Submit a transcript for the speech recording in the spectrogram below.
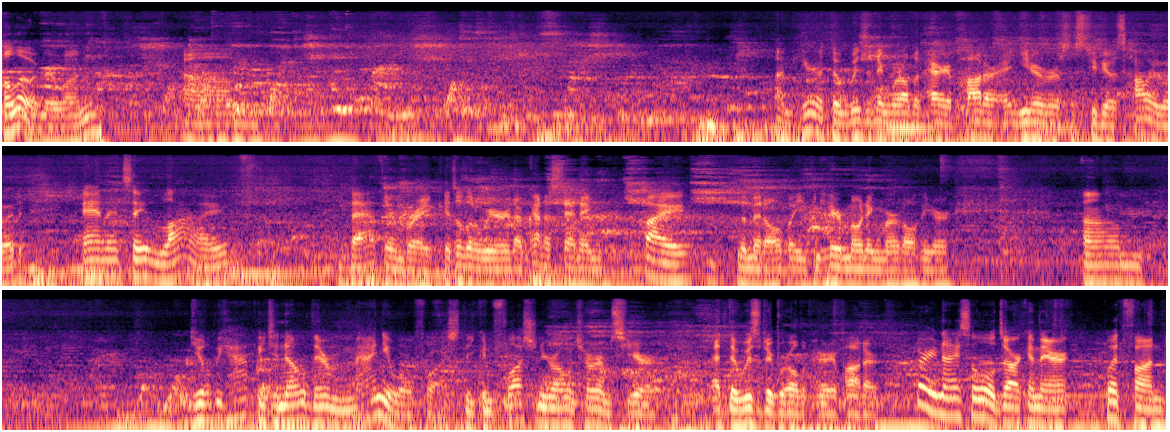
Hello, everyone. Um, I'm here at the Wizarding World of Harry Potter at Universal Studios Hollywood, and it's a live bathroom break. It's a little weird. I'm kind of standing by the middle, but you can hear Moaning Myrtle here. Um, you'll be happy to know they're manual flush. That you can flush in your own terms here at the Wizarding World of Harry Potter. Very nice, a little dark in there, but fun.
